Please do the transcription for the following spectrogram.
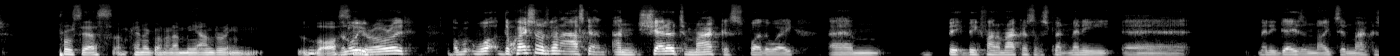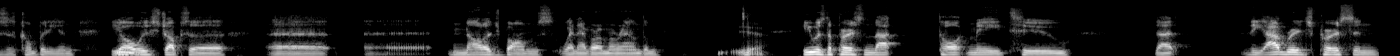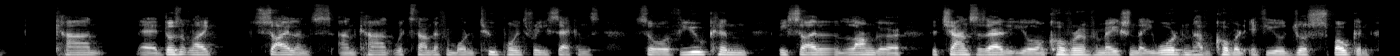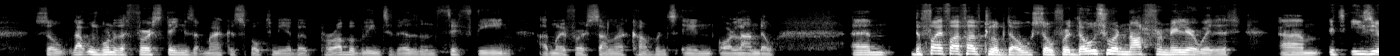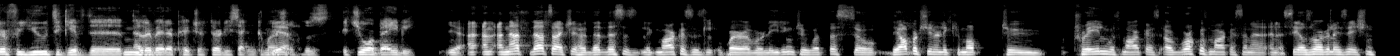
process. I'm kind of going on a meandering loss. No, you're all right. Uh, what the question I was going to ask, and, and, shout out to Marcus, by the way. Um, big big fan of Marcus. I've spent many uh, many days and nights in Marcus's company, and he mm. always drops a, a, a knowledge bombs whenever I'm around him. Yeah, he was the person that taught me to that the average person can't uh, doesn't like silence and can't withstand it for more than 2.3 seconds. So if you can be silent longer, the chances are that you'll uncover information that you wouldn't have covered if you had just spoken. So that was one of the first things that Marcus spoke to me about, probably in 2015 at my first Sandler conference in Orlando. Um, the 555 Club, though, so for those who are not familiar with it, um, it's easier for you to give the mm. elevator pitch a 30 second commercial because yeah. it's your baby. Yeah, and, and that's that's actually how this is like Marcus is where we're leading to with this. So the opportunity came up to train with Marcus or work with Marcus in a in a sales organization.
